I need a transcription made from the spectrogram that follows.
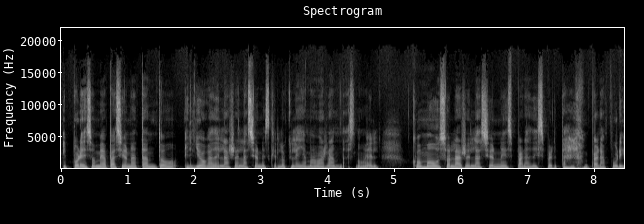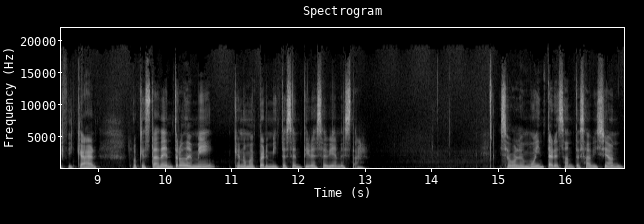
Y por eso me apasiona tanto el yoga de las relaciones, que es lo que le llamaba Ramdas, ¿no? El cómo uso las relaciones para despertar, para purificar lo que está dentro de mí que no me permite sentir ese bienestar. Y se vuelve muy interesante esa visión,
